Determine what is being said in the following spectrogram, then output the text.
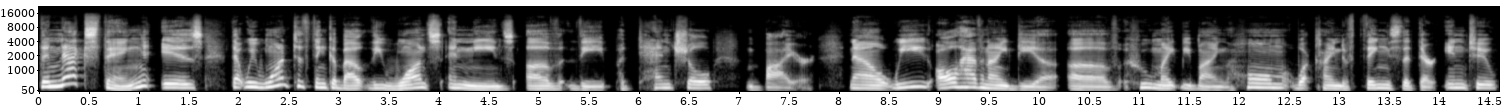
The next thing is that we want to think about the wants and needs of the potential buyer. Now, we all have an idea of who might be buying the home, what kind of things that they're into,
